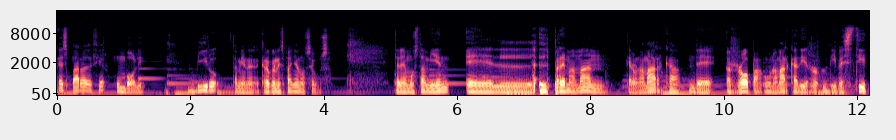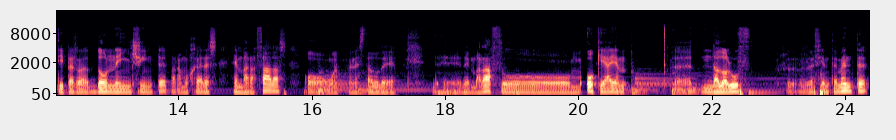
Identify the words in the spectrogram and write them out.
es para decir un boli. Viro, también eh, creo que en España no se usa. Tenemos también el, el Premaman, che era una marca di ropa, una marca di, di, vestiti per donne para mujeres embarazadas o en estado de, de, de embarazo o que hayan eh, dado a luz recientemente.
